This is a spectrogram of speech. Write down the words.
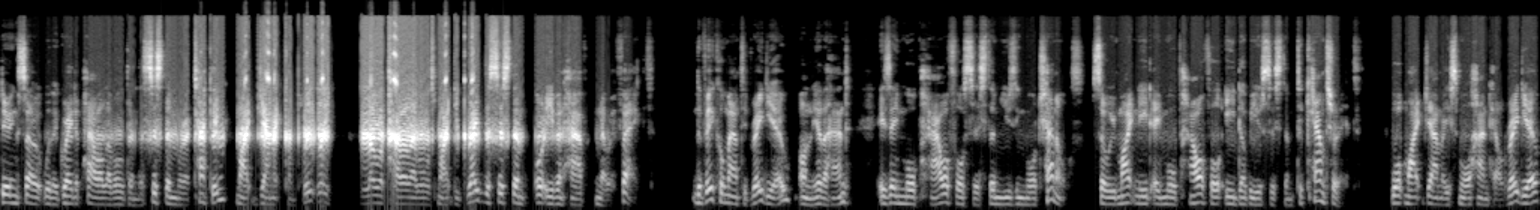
Doing so with a greater power level than the system we're attacking might jam it completely, lower power levels might degrade the system or even have no effect. The vehicle mounted radio, on the other hand, is a more powerful system using more channels, so we might need a more powerful EW system to counter it. What might jam a small handheld radio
